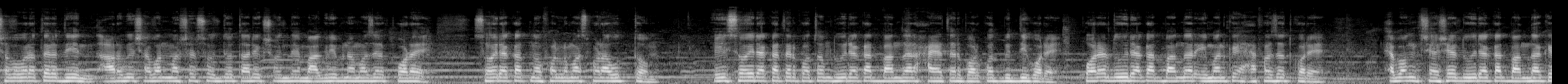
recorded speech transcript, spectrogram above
সবে বরাতের দিন আরবি শ্রাবণ মাসের চোদ্দ তারিখ সন্ধ্যায় মাগরিব নামাজের পরে ছয় রাকাত নফল নামাজ পড়া উত্তম। এই ছয় রাকাতের প্রথম দুই রাকাত বান্দার হায়াতের বরকত বৃদ্ধি করে। পরের দুই রাকাত বান্দার ইমানকে হেফাজত করে এবং শেষের দুই রাকাত বান্দাকে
